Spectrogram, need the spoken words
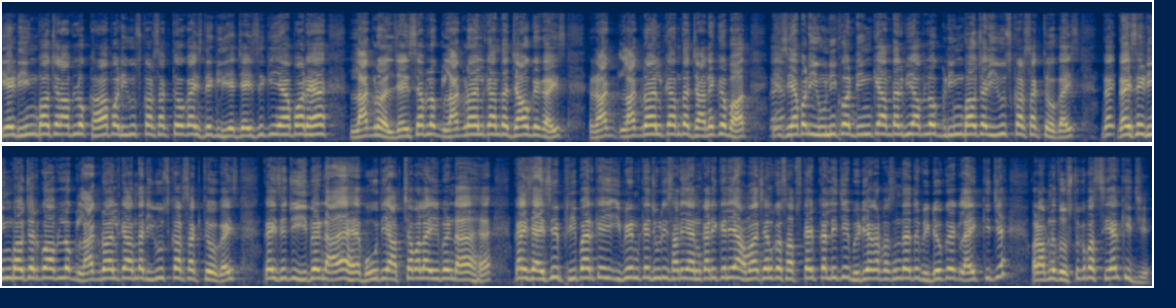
ये रिंग भाउचर आप लोग कहाँ पर यूज़ कर सकते हो? गाइस देख लीजिए, जैसे कि यहाँ पर है लाग रॉयल। जैसे आप लोग लाग रॉयल के अंदर जाओगे गाइस लाग रॉयल के अंदर जाने के बाद गाइस यहाँ पर यूनिकॉर्न रिंग के अंदर भी आप लोग रिंग भाउचर यूज़ कर सकते हो गाइस गाइस ये रिंग भाउचर को आप लोग लाग रॉयल के अंदर यूज़ कर सकते हो गाइस गाइस ये जो इवेंट आया है, बहुत ही अच्छा वाला इवेंट आया है. गाइस ऐसी फ्री फायर के इवेंट के जुड़ी सारी जानकारी के लिए हमारे चैनल को सब्सक्राइब कर लीजिए. वीडियो अगर पसंद आए तो वीडियो को एक लाइक कीजिए और अपने दोस्तों के पास शेयर कीजिए.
